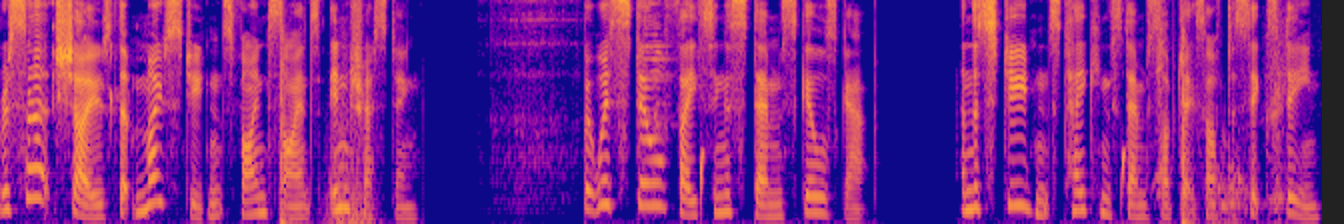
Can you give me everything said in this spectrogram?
Research shows that most students find science interesting. But we're still facing a STEM skills gap, and the students taking STEM subjects after 16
